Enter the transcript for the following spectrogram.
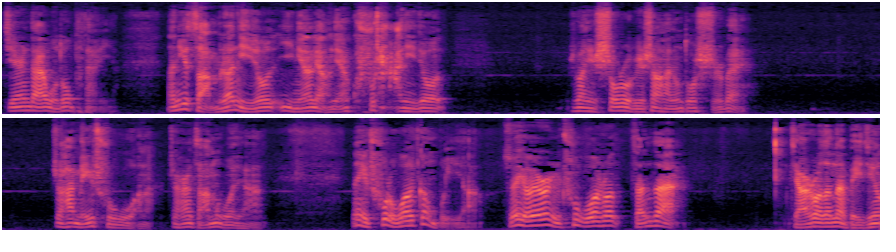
接人待物都不太一样。那你怎么着，你就一年两年，哭嚓，你就，是吧？你收入比上海能多十倍。这还没出国呢，这还是咱们国家。那你出了国更不一样了。所以有的时候你出国说，咱在，假如说咱在北京，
